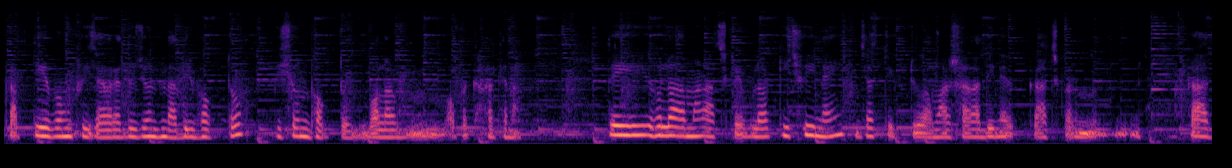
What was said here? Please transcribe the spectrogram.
প্রাপ্তি এবং ফিজা ওরা দুজন দাদির ভক্ত, ভীষণ ভক্ত, বলার অপেক্ষা রাখে না। তো এই হলো আমার আজকের ব্লগ কিছুই নাই জাস্ট একটু আমার সারাদিনের কাজকর্ম কাজ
